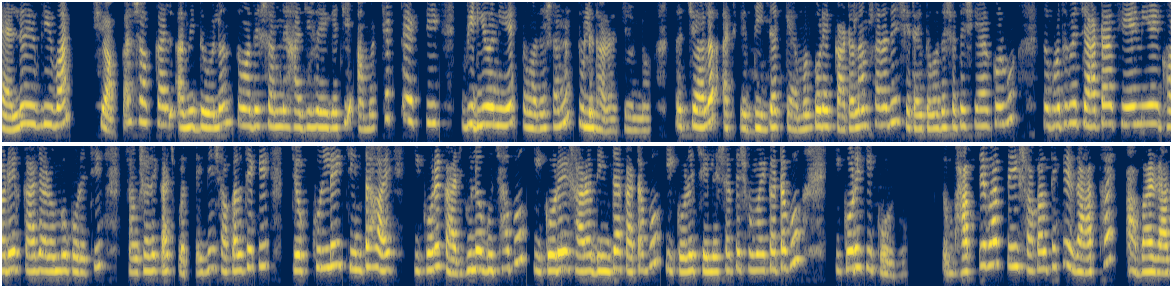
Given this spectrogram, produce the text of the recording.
হ্যালো এভরিওয়ান সকাল সকাল আমি দোলন তোমাদের সামনে হাজির হয়ে গেছি আমার ছোট্ট একটি ভিডিও নিয়ে তোমাদের সামনে তুলে ধরার জন্য। তো চলো আজকের দিনটা কেমন করে কাটালাম সারাদিন সেটাই তোমাদের সাথে শেয়ার করব। তো প্রথমে চাটা খেয়ে নিয়ে ঘরের কাজ আরম্ভ করেছি। সংসারের কাজ প্রত্যেক দিন সকাল থেকে চোখ খুললেই চিন্তা হয়, কি করে কাজগুলো গুছাবো, কি করে সারা দিনটা কাটাবো, কি করে ছেলের সাথে সময় কাটাবো, কি করে কি করব। তো ভাবতে ভাবতেই সকাল থেকে রাত হয়, আবার রাত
